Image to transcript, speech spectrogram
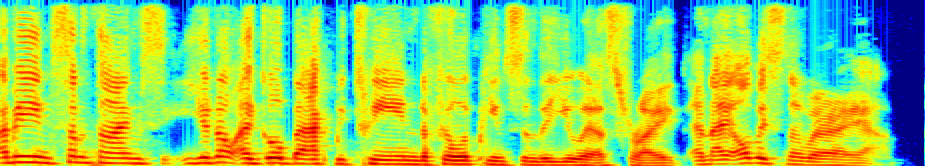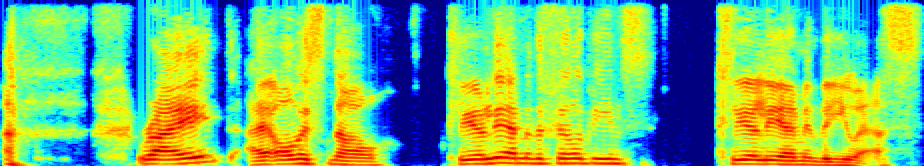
I mean, sometimes, you know, I go back between the Philippines and the US, right? And I always know where I am, right? I always know clearly I'm in the Philippines, clearly I'm in the US.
